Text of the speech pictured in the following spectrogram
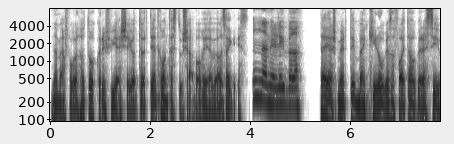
nem elfogadható, akkor is hülyeség a történet kontextusába vélve az egész. Nem illik bele. Teljes mértékben kilóg ez a fajta agresszív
